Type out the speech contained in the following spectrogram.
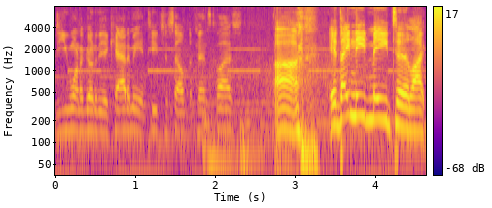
Do you want to go to the academy and teach a self-defense class? Uh, if they need me to like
